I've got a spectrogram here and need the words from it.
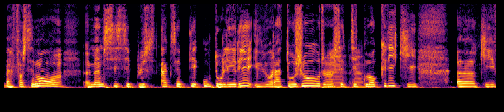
ben forcément, euh, même si c'est plus accepté ou toléré, il y aura toujours euh, cette petite moquerie qui, euh, qui,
